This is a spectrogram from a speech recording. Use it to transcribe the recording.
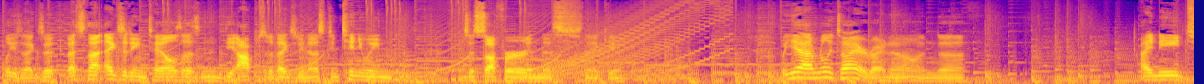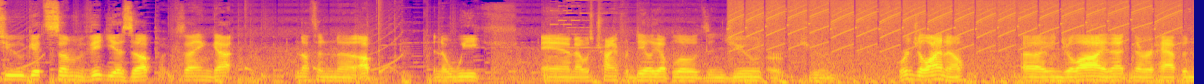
Please exit. That's not exiting, Tails. That is the opposite of exiting. That is continuing to suffer in this. Thank you. But yeah, I'm really tired right now, and uh, I need to get some videos up because I ain't got nothing uh, up in a week, and I was trying for daily uploads in June or June. We're in July now. Uh, in July, and that never happened.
